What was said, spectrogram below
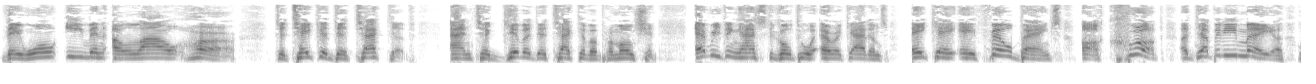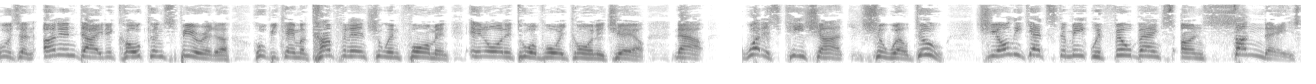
They won't even allow her to take a detective and to give a detective a promotion. Everything has to go through Eric Adams, aka Phil Banks, a crook, a deputy mayor who is an unindicted co-conspirator who became a confidential informant in order to avoid going to jail. Now, what does Keechant Sewell do? She only gets to meet with Phil Banks on Sundays,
